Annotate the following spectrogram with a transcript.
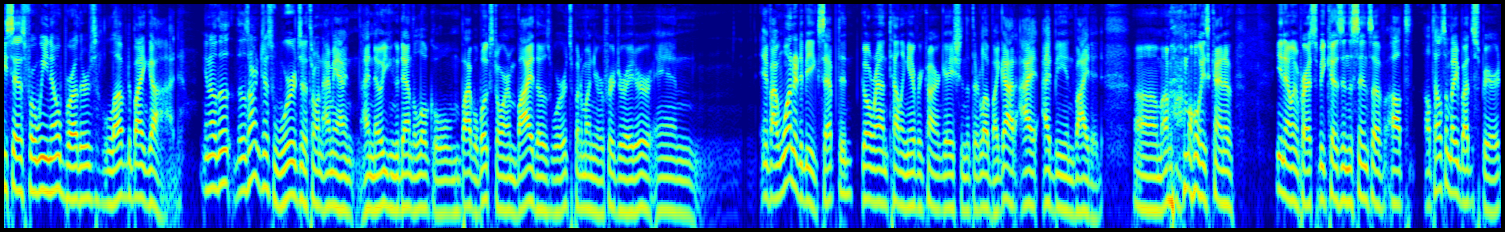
he says, "For we know, brothers, loved by God." You know, those, those aren't just words that are thrown. I mean, I, I know you can go down to the local Bible bookstore and buy those words, put them on your refrigerator, and if I wanted to be accepted, go around telling every congregation that they're loved by God, I, I'd be invited. Um, I'm, I'm always kind of, you know, impressed because in the sense of I'll t- I'll tell somebody by the Spirit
